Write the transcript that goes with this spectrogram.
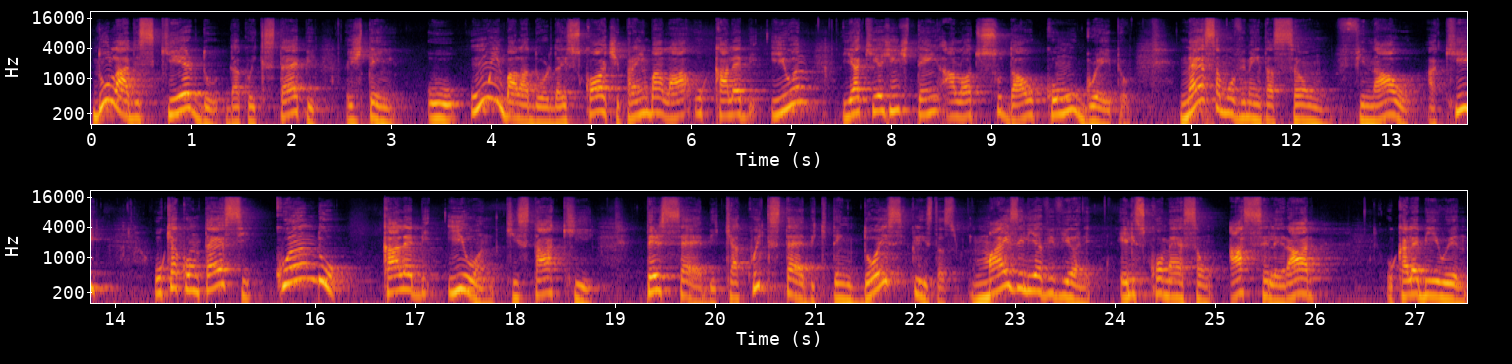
Do lado esquerdo da Quick Step, a gente tem o um embalador da Scott para embalar o Caleb Ewan e aqui a gente tem a Lotus Sudal com o Grapple. Nessa movimentação final aqui, o que acontece quando Caleb Ewan, que está aqui, percebe que a Quickstep, que tem dois ciclistas, mais Elia Viviane, eles começam a acelerar, o Caleb Ewan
